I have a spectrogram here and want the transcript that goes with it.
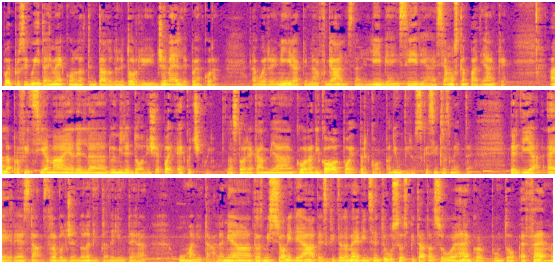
poi proseguita, ahimè, con l'attentato delle torri gemelle, poi ancora la guerra in Iraq, in Afghanistan, in Libia, in Siria e siamo scampati anche alla profezia Maya del 2012 e poi eccoci qui. La storia cambia ancora di colpo e per colpa di un virus che si trasmette per via aerea e sta stravolgendo la vita dell'intera umanità. La mia trasmissione ideata e scritta da me, Vincent Russo, è ospitata su Anchor.fm,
